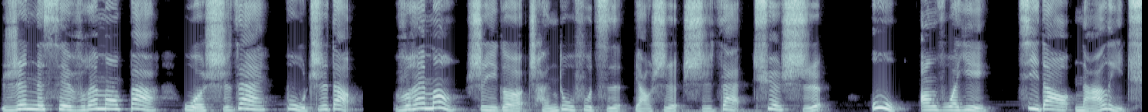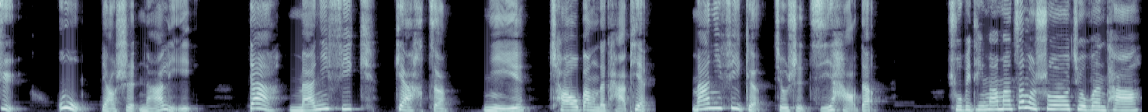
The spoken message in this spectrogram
，je ne sais vraiment pas 我实在不知道。Vraiment 是一个程度副词，表示实在、确实。où envoyer 寄到哪里去？où 表示哪里。Da magnifique carte，你超棒的卡片，magnifique 就是极好的。楚比听妈妈这么说，就问他：“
